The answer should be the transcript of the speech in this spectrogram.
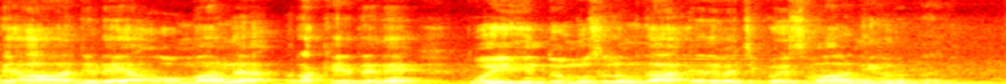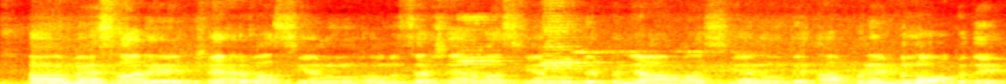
ਤਿਉਹਾਰ ਜਿਹੜੇ ਆ ਉਹ ਮਨ ਰੱਖੇ ਦੇ ਨੇ। ਕੋਈ ਹਿੰਦੂ, ਮੁਸਲਮ ਦਾ ਇਹਦੇ ਵਿੱਚ ਕੋਈ ਸਵਾਲ ਨਹੀਂ ਹੁੰਦਾ ਜੀ। ਮੈਂ ਸਾਰੇ ਸ਼ਹਿਰ ਵਾਸੀਆਂ ਨੂੰ, ਅੰਮ੍ਰਿਤਸਰ ਸ਼ਹਿਰ ਵਾਸੀਆਂ ਨੂੰ ਤੇ ਪੰਜਾਬ ਵਾਸੀਆਂ ਨੂੰ ਤੇ ਆਪਣੇ ਬਲਾਕ ਦੇ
